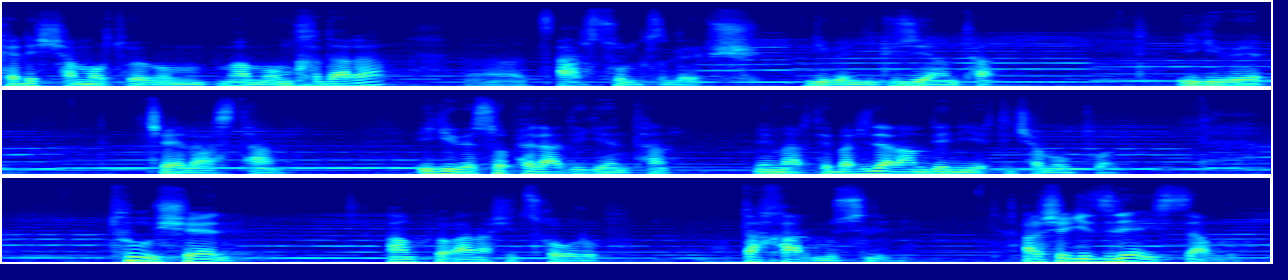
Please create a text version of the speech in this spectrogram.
ხელის ჩამორთვება მომხდარა წარსულ წლებში იგივე ნიგზიანთან იგივე ჭელასთან იგივე სოფელადიგენთან მიმართებაში და რამდენი ერთი ჩამოვთვალე თუ შენ ამ ქვეყანაში ცხოვრობ და ხარ მუსლიმი არ შეგიძლია ისწავლო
